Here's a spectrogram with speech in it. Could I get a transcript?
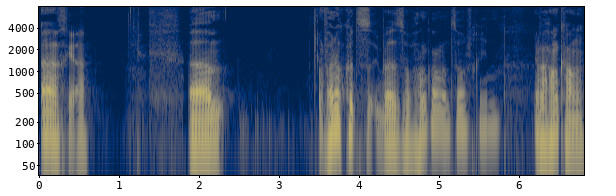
Ach ja. Ähm, wollen wir noch kurz über so Hongkong und so reden? Über Hongkong.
